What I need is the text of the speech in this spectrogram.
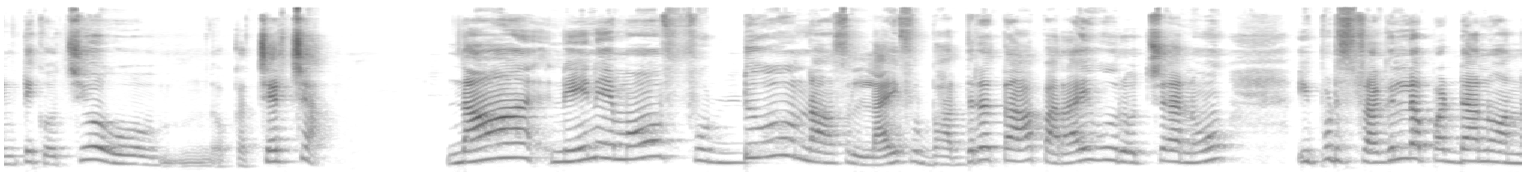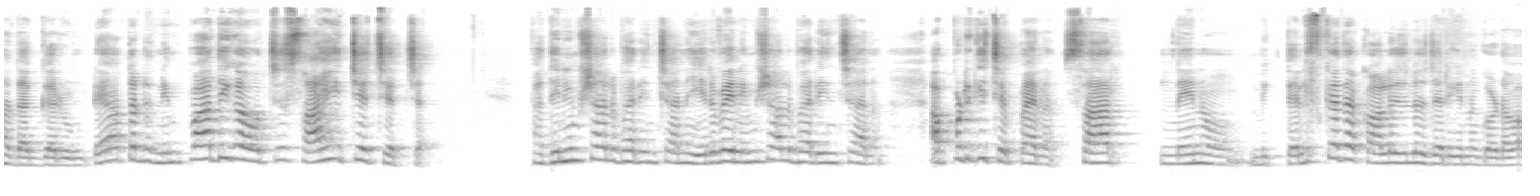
ఇంటికి వచ్చి ఒక చర్చ. నా నేనేమో ఫుడ్డు, నా అసలు లైఫ్ భద్రత, పరాయి ఊరు వచ్చాను ఇప్పుడు స్ట్రగుల్‌లో పడ్డాను అన్న దగ్గరుంటే అతడు నింపాదిగా వచ్చి సాహిత్య చర్చ. పది నిమిషాలు భరించాను. 20 నిమిషాలు భరించాను. అప్పటికి చెప్పాను. సార్ నేను మీకు తెలుసు కదా కాలేజీలో జరిగిన గొడవ.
